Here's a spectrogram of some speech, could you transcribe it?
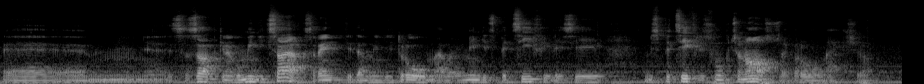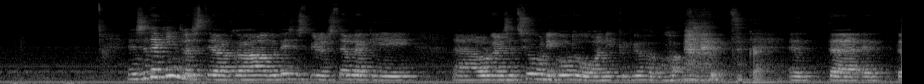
Sa saadki nagu mingiks ajaks rentida mingeid ruume või mingeid spetsiifilisi, spetsiifilise funktsionaalsusega ruume, eks ju. ja seda kindlasti, aga, aga teisest küljest jällegi Äh, organisatsiooni kodu on ikkagi ühe koha peal, et okay., et, et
